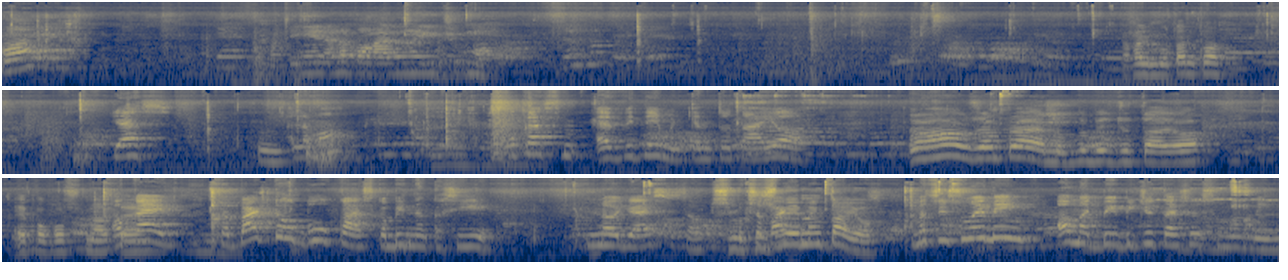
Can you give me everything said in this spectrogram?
Ha? patingin. Ano pangalan ng YouTube mo? Nakalimutan ko. Yes. Hmm. Alam mo? Bukas, everyday, magkanto tayo. Ah, siyempre, magbibideo tayo. Eh, papost natin. Okay, sa part 2 bukas, kabilang kasi. No, yes. So, Tapos magsiswimming tayo. Magsiswimming. Oh, magbibidyo tayo sa swimming.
